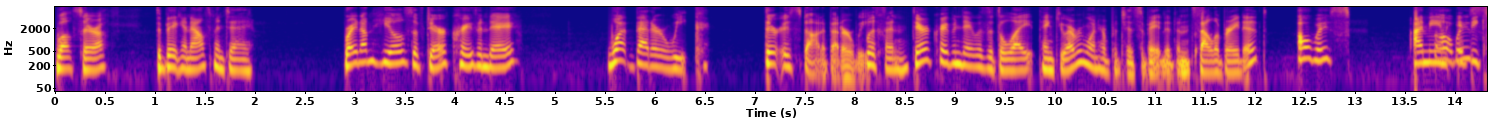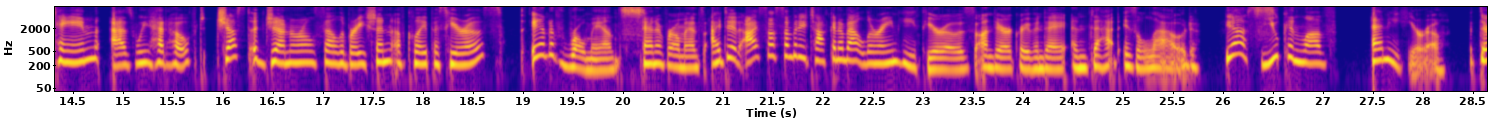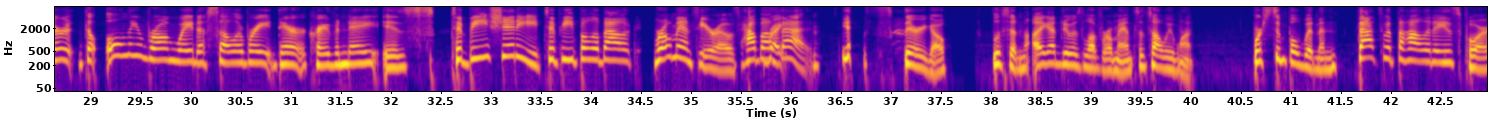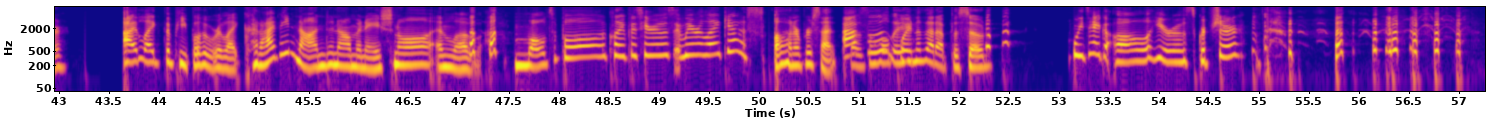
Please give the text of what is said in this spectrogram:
Well, Sarah, the big announcement day. Right on the heels of Derek Craven Day. What better week? There is not a better week. Listen, Derek Craven Day was a delight. Thank you, everyone who participated and celebrated. Always. I mean, Always. it became, as we had hoped, just a general celebration of Kleypas heroes And of romance. and of romance. I did. I saw somebody talking about Lorraine Heath heroes on Derek Craven Day, and that is allowed. Yes. You can love any hero. There the only wrong way to celebrate Derek Craven Day is To be shitty to people about romance heroes. How about Right. that? yes. There you go. Listen, all you gotta do is love romance. That's all we want. We're simple women. That's what the holiday is for. I like the people who were like, could I be non denominational and love multiple Kleypas heroes? And we were like, yes, hundred percent. That was the whole Absolutely. point of that episode. we take all hero scripture.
